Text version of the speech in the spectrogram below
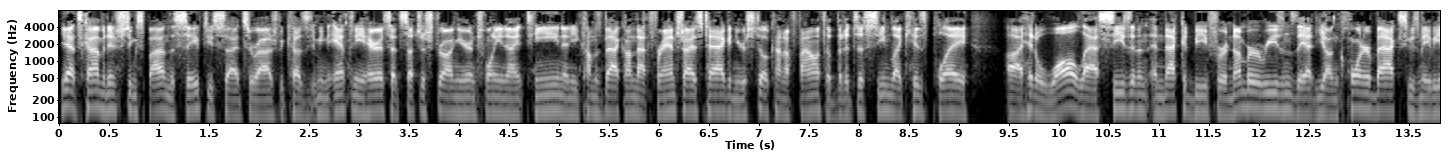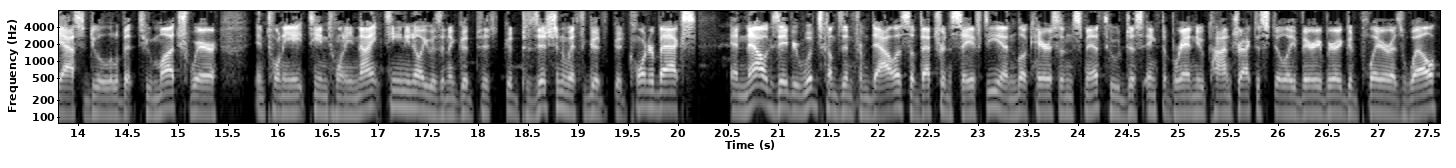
Yeah, it's kind of an interesting spot on the safety side, Siraj, because I mean Anthony Harris had such a strong year in 2019, and he comes back on that franchise tag, and you're still kind of fine with it. But it just seemed like his play uh, hit a wall last season, and, and, that could be for a number of reasons. They had young cornerbacks. He was maybe asked to do a little bit too much. Where in 2018, 2019, you know, he was in a good good position with good good cornerbacks. And now Xavier Woods comes in from Dallas, a veteran safety, and look, Harrison Smith, who just inked a brand new contract, is still a very very good player as well.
